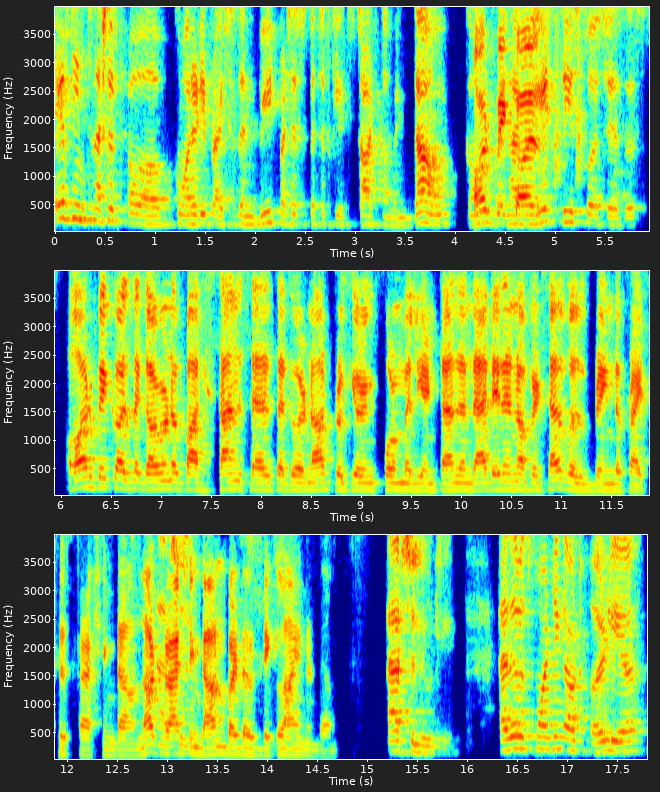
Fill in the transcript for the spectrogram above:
if the international uh, commodity prices and wheat prices specifically start coming down, or because made these purchases, or because the government of Pakistan says that we're not procuring four million tons, and that in and of itself will bring the prices crashing down, not Absolutely. crashing down, but a decline in them. Absolutely. As I was pointing out earlier,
